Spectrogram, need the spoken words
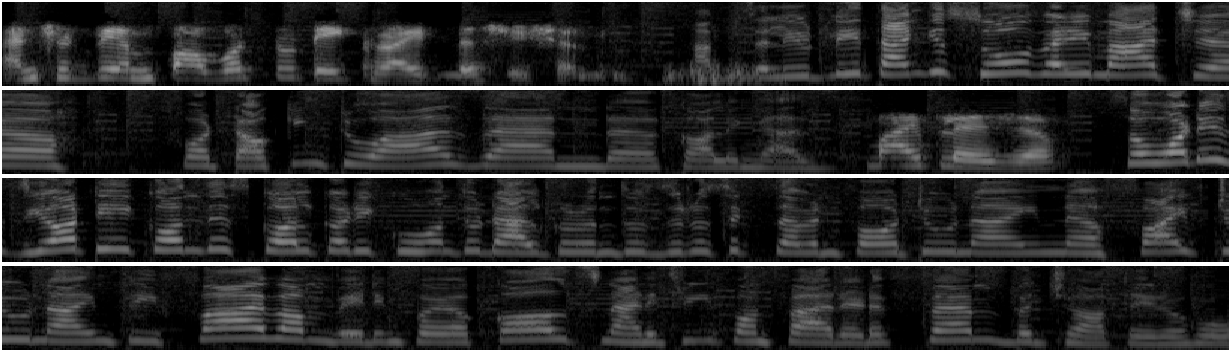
and should be empowered to take right decisions. Absolutely. Thank you so very much. Uh, for talking to us and uh, calling us. My pleasure. So what is your take on this? Call kari kuhantu dial kuruntu 0674295295. I'm waiting for your calls. 93.5 Red FM. Bajate raho.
